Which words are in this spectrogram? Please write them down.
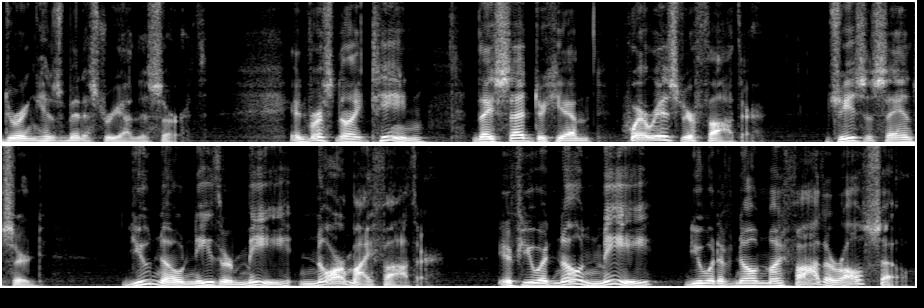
during his ministry on this earth. In verse 19, they said to him, Where is your father? Jesus answered, You know neither me nor my father. If you had known me, you would have known my father also.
